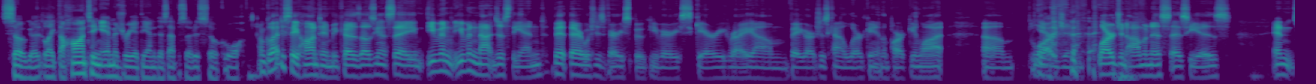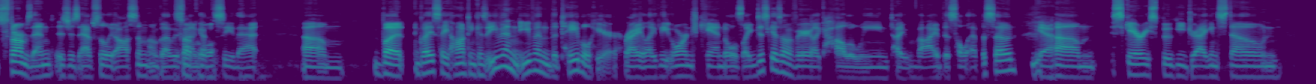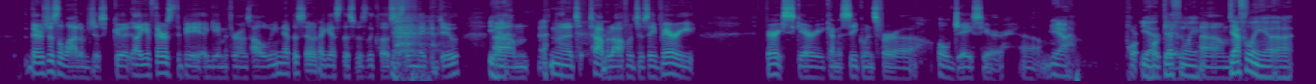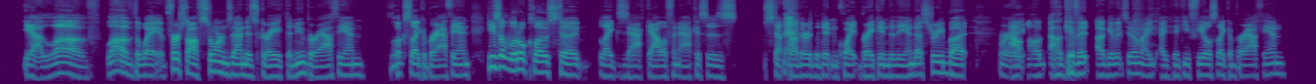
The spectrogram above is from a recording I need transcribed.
So good. Like the haunting imagery at the end of this episode is so cool. I'm glad you say haunting because I was gonna say even even not just the end bit there, which is very spooky, very scary, right? Um, Vhagar's just kind of lurking in the parking lot, um, Yeah. large and large and ominous as he is, and Storm's End is just absolutely awesome. I'm glad we So finally cool. got to see that. Um, but I'm glad you say haunting because even even the table here, right? Like the orange candles, like just gives off a very like Halloween type vibe. This whole episode Yeah. um scary spooky dragonstone there's just a lot of just good like if there was to be a game of thrones halloween episode i guess this was the closest thing they could do yeah. um and then to top it off with just a very very scary kind of sequence for uh old jace here um yeah. poor, Yeah, poor definitely. um definitely uh yeah I love love the way first off storm's end is great. The new baratheon looks like a baratheon. He's a little close to like zach galifianakis's stepbrother that didn't quite break into the industry but I'll, right. I'll i'll give it i'll give it to him. I, I think he feels like a baratheon.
